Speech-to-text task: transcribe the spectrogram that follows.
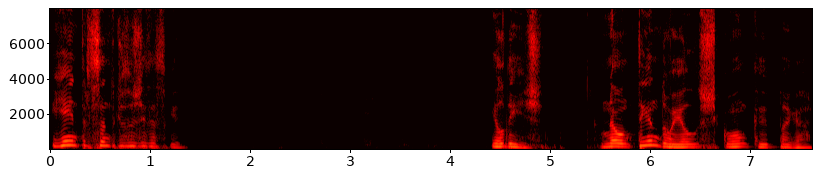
E é interessante o que Jesus diz a seguir. Ele diz: Não tendo eles com que pagar.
